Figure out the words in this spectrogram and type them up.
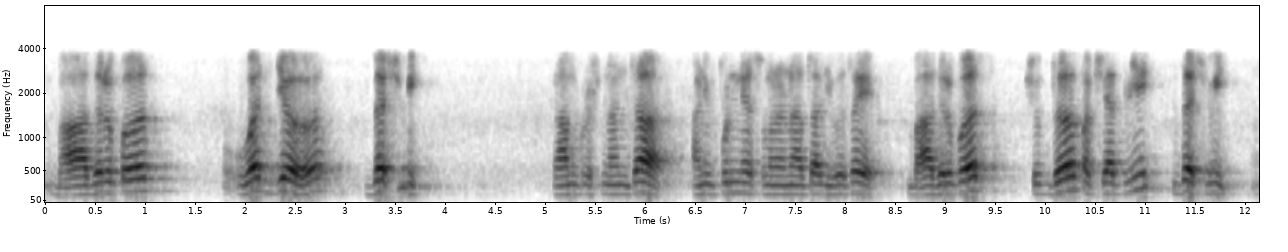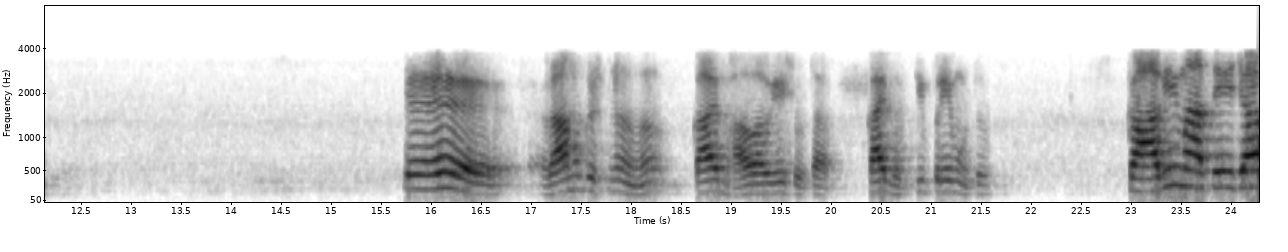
भाद्रपद वद्य दशमी. रामकृष्णांचा आणि पुण्यस्मरणाचा दिवस आहे भाद्रपद शुद्ध पक्षातली दशमी. ते रामकृष्ण काय भावावेश होता काय भक्तिप्रेम होतं? कावी मातेच्या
